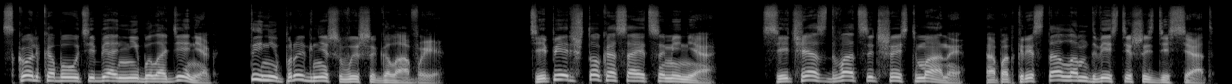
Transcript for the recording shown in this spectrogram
Сколько бы у тебя ни было денег, ты не прыгнешь выше головы. Теперь, что касается меня. Сейчас 26 маны, а под кристаллом 260.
